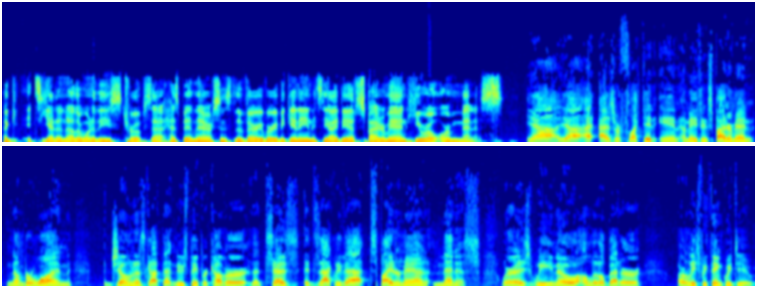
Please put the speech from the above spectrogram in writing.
it's yet another one of these tropes that has been there since the very, very beginning. It's the idea of Spider-Man, hero or menace. Yeah, yeah. As reflected in Amazing Spider-Man number one, Jonah's got that newspaper cover that says exactly that: Spider-Man Menace. Whereas we know a little better, or at least we think we do.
